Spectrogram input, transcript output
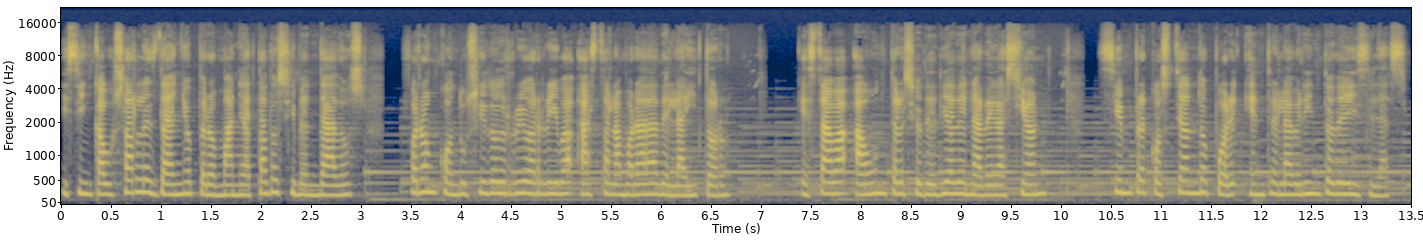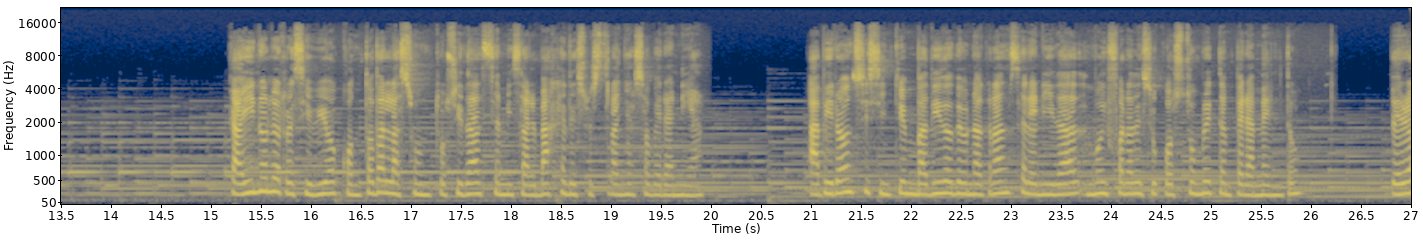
y sin causarles daño, pero maniatados y vendados, fueron conducidos río arriba hasta la morada de Laitor, que estaba a un tercio de día de navegación, siempre costeando por entre el laberinto de islas. Caíno le recibió con toda la suntuosidad semisalvaje de su extraña soberanía. Abirón se sintió invadido de una gran serenidad muy fuera de su costumbre y temperamento, pero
